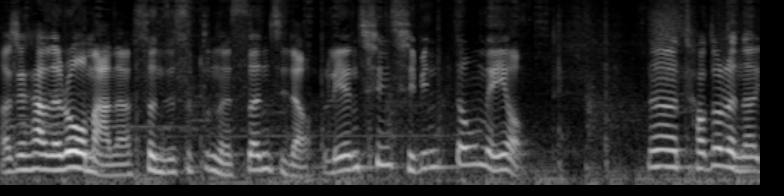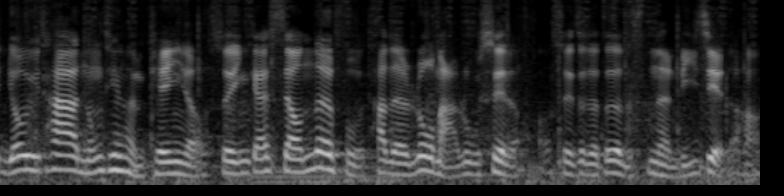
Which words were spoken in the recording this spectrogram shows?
而且他的落马呢，甚至是不能升级的，连轻骑兵都没有。那条顿人呢，由于他农田很便宜哦，所以应该是要 nerf 他的落马路线的，所以这个这个是能理解的哈。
